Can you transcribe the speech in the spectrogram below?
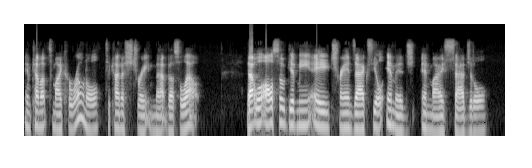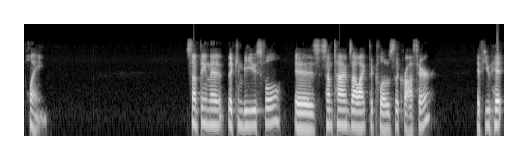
and come up to my coronal to kind of straighten that vessel out. That will also give me a transaxial image in my sagittal plane. Something that, that can be useful is sometimes I like to close the crosshair. If you hit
